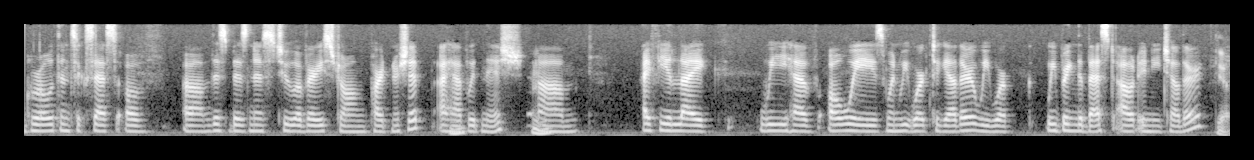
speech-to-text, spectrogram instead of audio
growth and success of um, this business to a very strong partnership I have with Nish. Um, I feel like we have always, when we work together, we work, we bring the best out in each other, Yeah.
